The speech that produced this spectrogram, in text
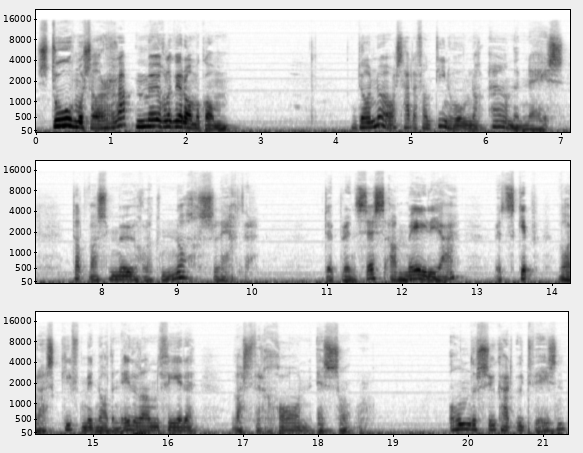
Stoel moest zo rap mogelijk weer omkomen. Daarnaast hadden Van Tienhoven nog aan de neus. Dat was mogelijk nog slechter. De prinses Amelia, het schip waar als kief met naar de Nederlanden veerde, was vergaan en zonken. Onderzoek had uitwezen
